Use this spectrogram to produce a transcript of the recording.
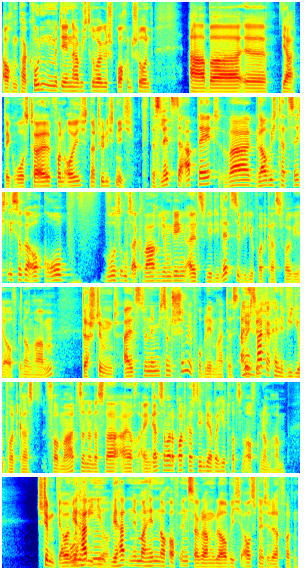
auch ein paar Kunden, mit denen habe ich drüber gesprochen schon. Aber äh, ja, der Großteil von euch natürlich nicht. Das letzte Update war, glaube ich, tatsächlich sogar auch grob, wo es ums Aquarium ging, als wir die letzte Videopodcast-Folge hier aufgenommen haben. Das stimmt. Als du nämlich so ein Schimmelproblem hattest. Ah, es Richtig. war gar keine Videopodcast-Format, sondern das war auch ein ganz normaler Podcast, den wir aber hier trotzdem aufgenommen haben. Stimmt, aber wir hatten, Video. wir hatten immerhin noch auf Instagram, glaube ich, Ausschnitte davon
